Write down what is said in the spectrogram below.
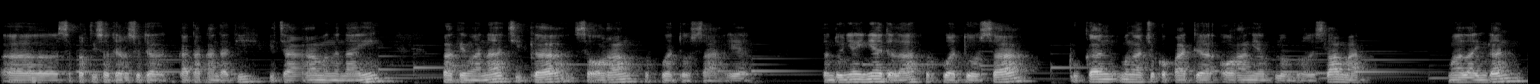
uh, seperti saudara sudah katakan tadi bicara mengenai bagaimana jika seorang berbuat dosa. Ya, tentunya ini adalah berbuat dosa bukan mengacu kepada orang yang belum beroleh selamat, melainkan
